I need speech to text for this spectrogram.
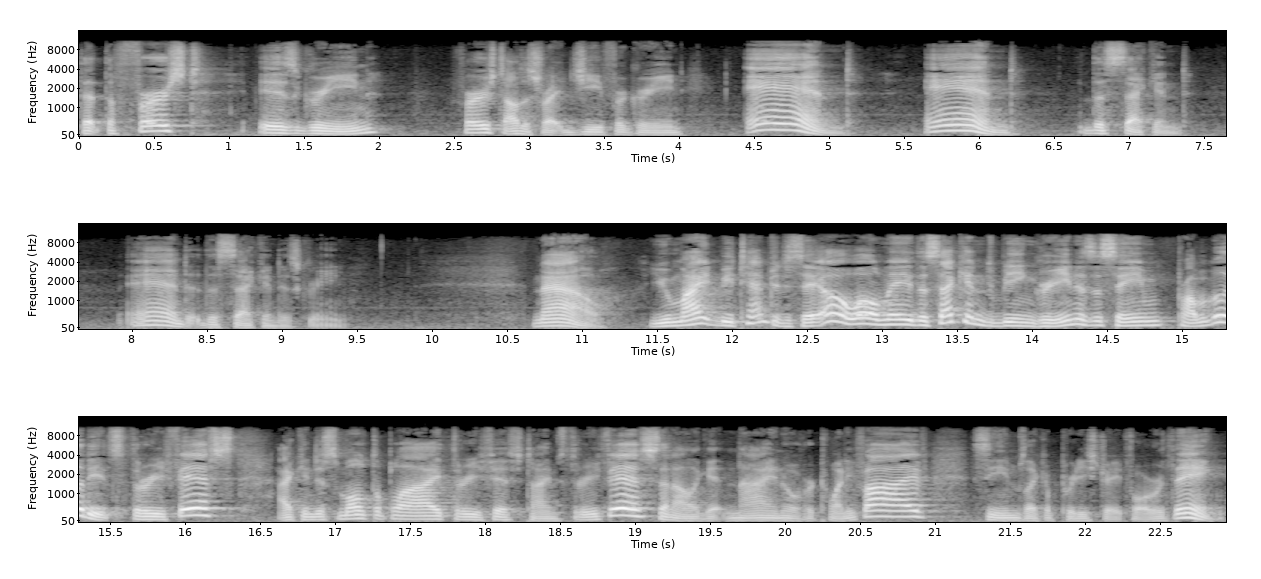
that the first is green? First, I'll just write G for green, and and the second, and the second is green. Now, you might be tempted to say, oh, well, maybe the second being green is the same probability. It's 3 fifths. I can just multiply 3 fifths times 3 fifths, and I'll get 9 over 25. Seems like a pretty straightforward thing.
